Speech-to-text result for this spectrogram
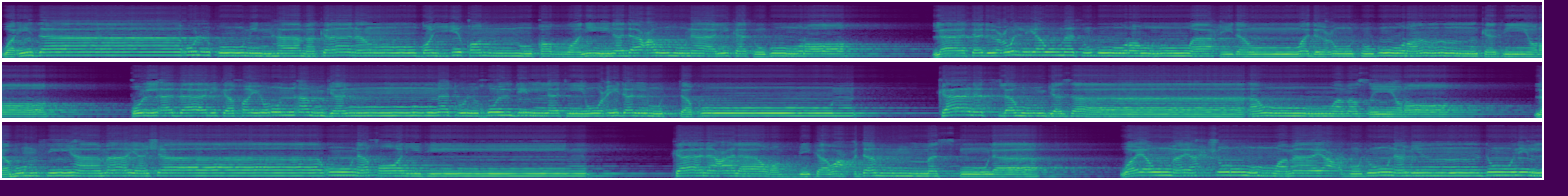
وَإِذَا أُلْقُوا مِنْهَا مَكَانًا ضَيِّقًا مُقَرَّنِينَ دَعَوْا هُنَالِكَ ثُبُورًا لا تدعوا اليوم ثبورا واحدا وادعوا ثبورا كثيرا قل أذلك خير أم جنة الخلد التي وعد المتقون كانت لهم جزاء ومصيرا. لهم فيها ما يشاءون خالدين. كان على ربك وعدا مسئولا ويوم يحشرهم وما يعبدون من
